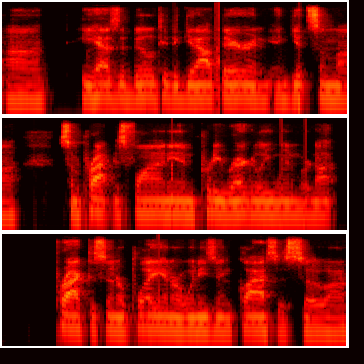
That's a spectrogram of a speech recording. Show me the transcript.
uh, he has the ability to get out there and, and get some uh, some practice flying in pretty regularly when we're not practicing or playing or when he's in classes. So uh,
